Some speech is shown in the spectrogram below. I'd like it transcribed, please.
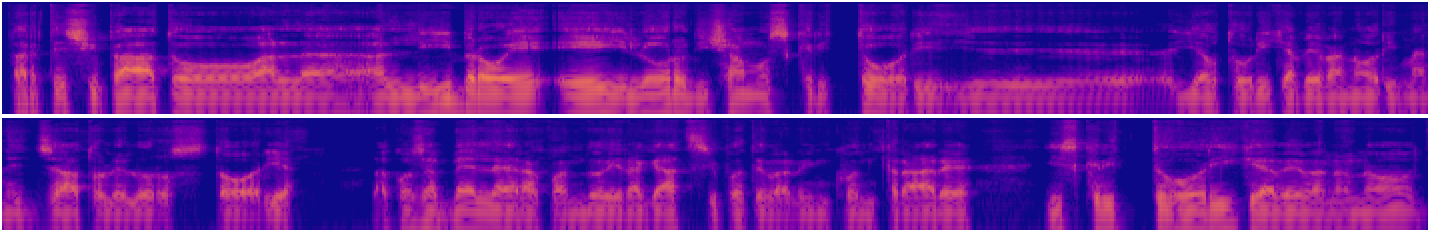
partecipato al, al libro e, e, i loro diciamo scrittori, gli, gli autori che avevano rimaneggiato le loro storie. La cosa bella era quando i ragazzi potevano incontrare gli scrittori che avevano no,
